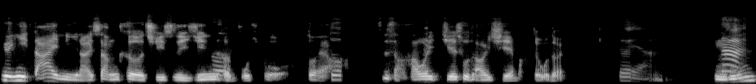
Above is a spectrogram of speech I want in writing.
愿意答应你来上课，其实已经很不错。对，啊，至少他会接触到一些嘛，对不对？对呀、啊。那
